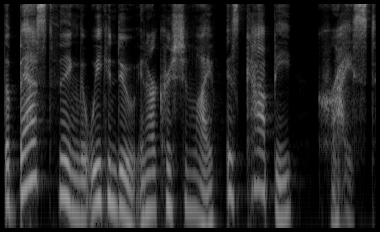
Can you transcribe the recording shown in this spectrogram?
The best thing that we can do in our Christian life is copy Christ.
